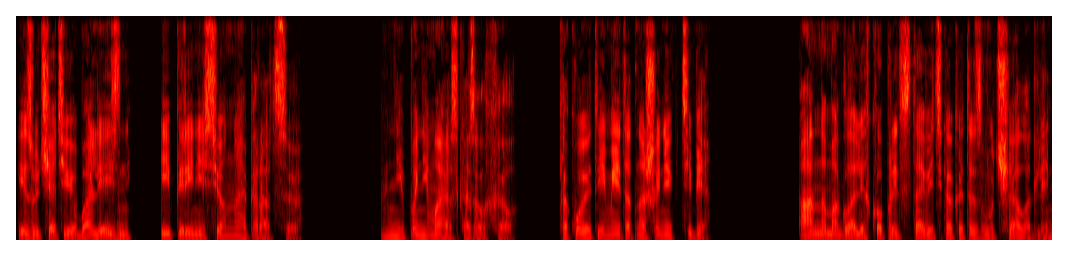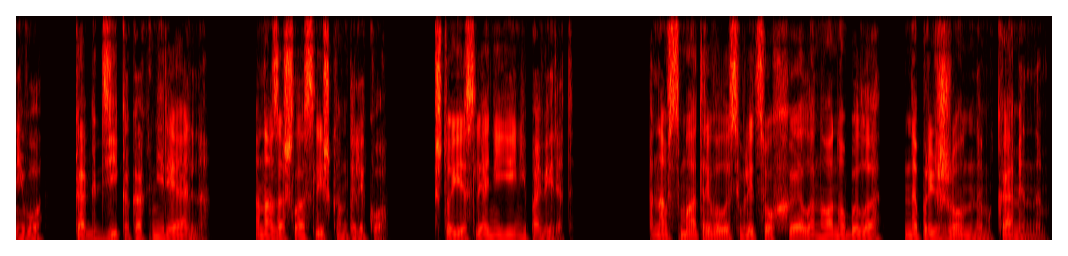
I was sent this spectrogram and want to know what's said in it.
изучать ее болезнь и перенесенную операцию. «Не понимаю», — сказал Хелл. «Какое это имеет отношение к тебе?» Анна могла легко представить, как это звучало для него, как дико, как нереально. Она зашла слишком далеко. Что если они ей не поверят? Она всматривалась в лицо Хэлла, но оно было напряженным, каменным.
